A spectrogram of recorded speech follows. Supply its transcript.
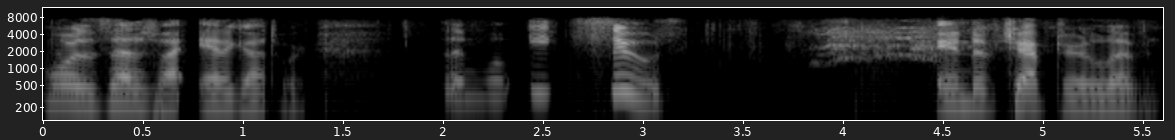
more than satisfied, and I got to work. Then we'll eat soon. End of chapter 11.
